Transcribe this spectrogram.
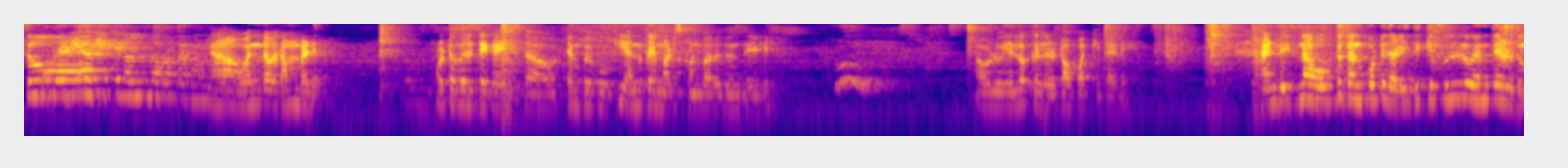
ಸೊ ರೆಡಿ ಆಗಲಿಕ್ಕೆ ಒಂದು ಅವರ್ ಅಂಬಡೆ. ಆಟೋ ಬರುತ್ತೆ ಗೈಸ್ ಟೆಂಪಲ್ಗೆ ಹೋಗಿ ಅನ್ನು ಕೈ ಮಾಡಿಸ್ಕೊಂಡು ಬರೋದು ಅಂತ ಹೇಳಿ. ಅವಳು ಯೆಲ್ಲೋ ಕಲರ್ ಟಾಪ್ ಹಾಕಿದ್ದಾಳೆ. ಆ್ಯಂಡ್ ಇದನ್ನ ಒಗ್ದು ತಂದು ಕೊಟ್ಟಿದ್ದಾಳೆ. ಇದಕ್ಕೆ ಫುಲ್ಲು ಎಂತ ಹೇಳೋದು?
